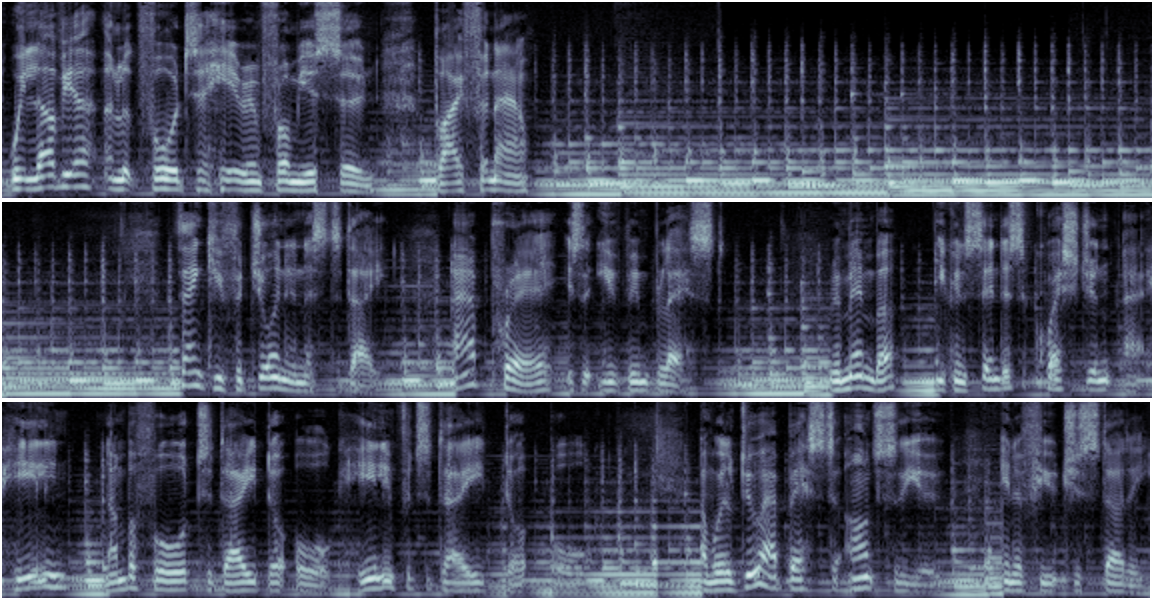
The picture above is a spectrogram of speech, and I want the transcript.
We love you and look forward to hearing from you soon. Bye for now. Thank you for joining us today. Our prayer is that you've been blessed. Remember, you can send us a question at healing number four today.org, healingfortoday.org, and we'll do our best to answer you in a future study.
